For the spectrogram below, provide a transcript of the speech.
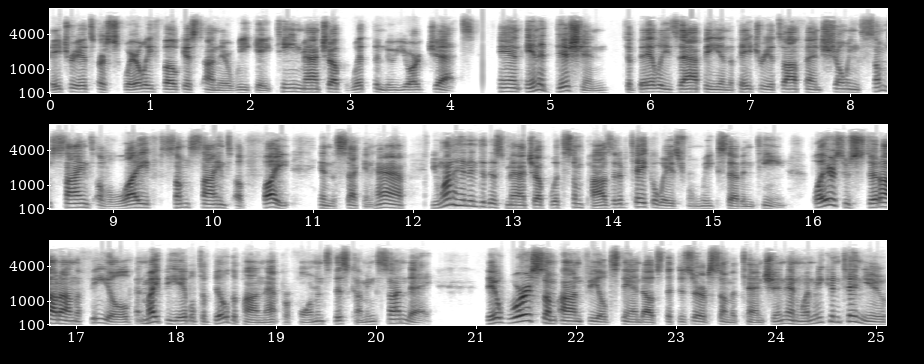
Patriots are squarely focused on their Week 18 matchup with the New York Jets. And in addition to Bailey Zappe and the Patriots offense showing some signs of life, some signs of fight in the second half, you want to head into this matchup with some positive takeaways from week 17. Players who stood out on the field and might be able to build upon that performance this coming Sunday. There were some on field standouts that deserve some attention. And when we continue,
